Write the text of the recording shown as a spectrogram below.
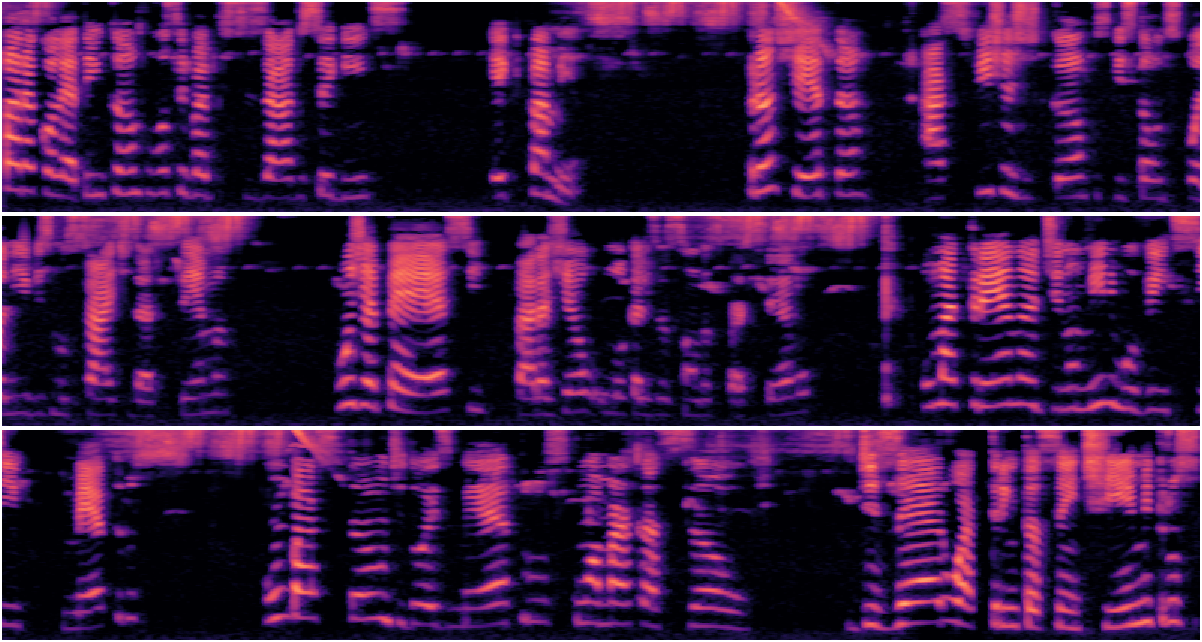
Para a coleta em campo, você vai precisar dos seguintes equipamentos: prancheta, as fichas de campos que estão disponíveis no site da SEMA, um GPS para a geolocalização das parcelas, uma trena de no mínimo 25 metros, um bastão de 2 metros com a marcação de 0 a 30 centímetros,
